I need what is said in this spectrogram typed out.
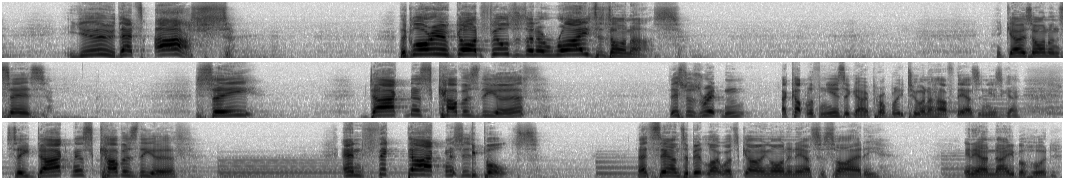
you. That's us. The glory of God fills us and arises on us. It goes on and says, See, darkness covers the earth. This was written a couple of years ago, probably two and a half thousand years ago. See, darkness covers the earth, and thick darkness is peoples. That sounds a bit like what's going on in our society, in our neighborhood,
